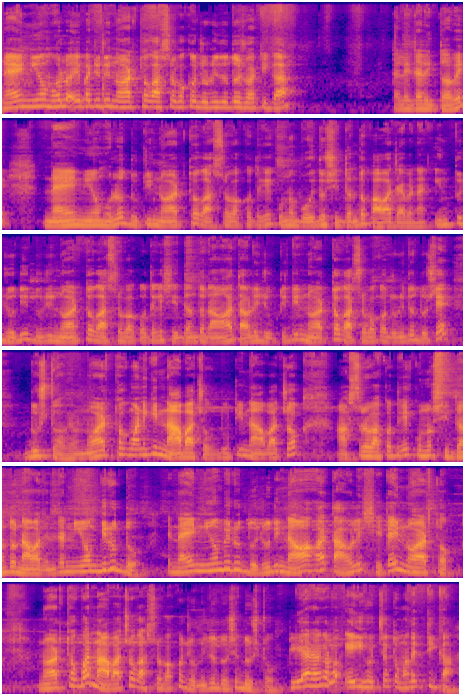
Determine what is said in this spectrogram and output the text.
ন্যায় নিয়ম হলো, এবার যদি নয়ার্থক আশ্রবাক্য জনিত দোষ হয় টিকা তাহলে এটা লিখতে হবে, ন্যায়ের নিয়ম হলো দুটি নয়ার্থক আশ্রবাক্য থেকে কোনো বৈধ সিদ্ধান্ত পাওয়া যাবে না। কিন্তু যদি দুটি নয়ার্থক আশ্রবাক্য থেকে সিদ্ধান্ত নেওয়া হয়, তাহলে যুক্তিটি নয়ার্থক আশ্রবাক্য জনিত দোষে দুষ্ট হবে। নয়ার্থক মানে কি? নাবাচক। দুটি নাবাচক আশ্রবাক্য থেকে কোনো সিদ্ধান্ত নেওয়া যায়। এটা নিয়ম বিরুদ্ধ। ন্যায়ের নিয়ম বিরুদ্ধ। যদি নেওয়া হয়, তাহলে সেটাই নয়ার্থক। নয়ার্থক বা নাবাচক আশ্রবাক্য জনিত দোষে দুষ্ট। ক্লিয়ার হয়ে গেল? এই হচ্ছে তোমাদের টিকা।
